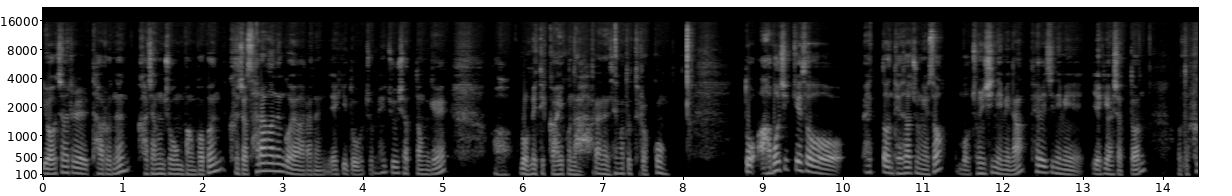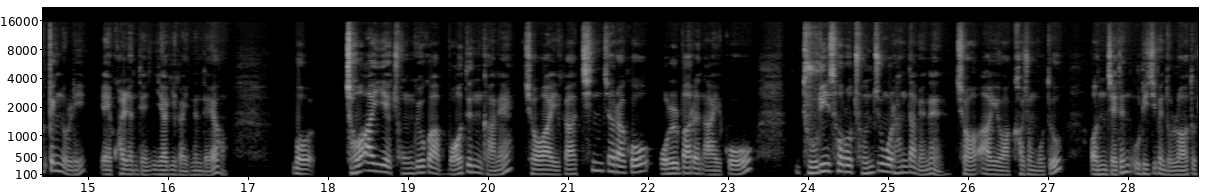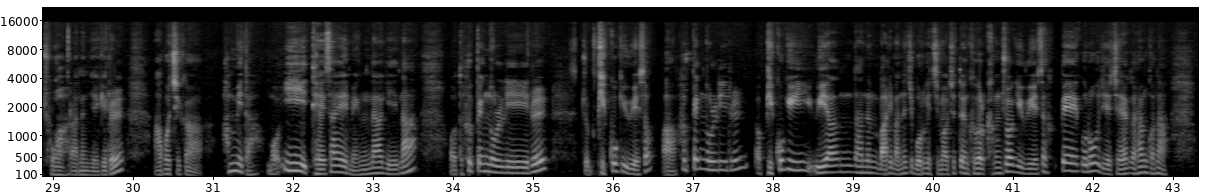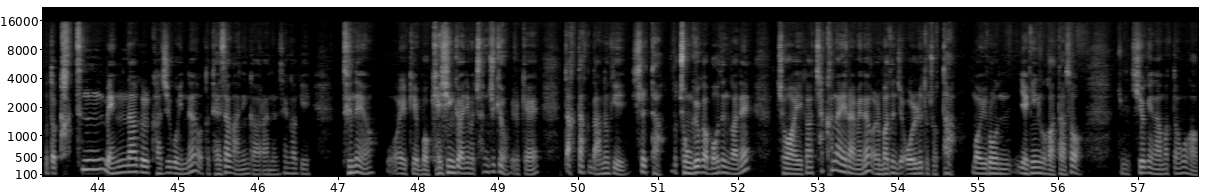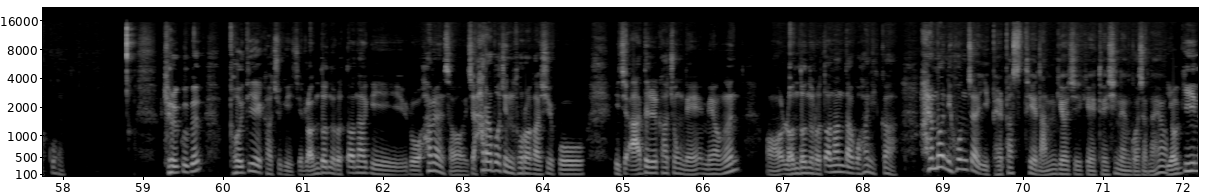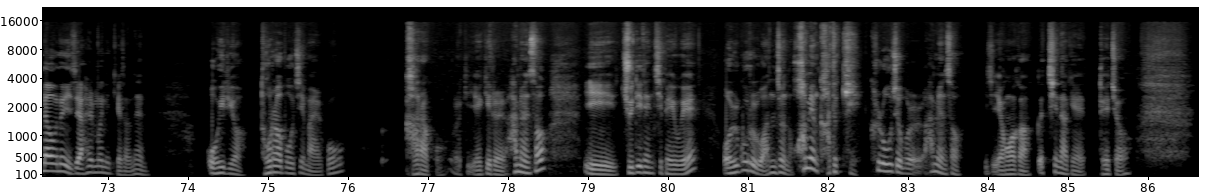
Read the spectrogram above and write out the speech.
여자를 다루는 가장 좋은 방법은 그저 사랑하는 거야 라는 얘기도 좀 해주셨던 게 어, 로맨틱 가이구나 라는 생각도 들었고 또 아버지께서 했던 대사 중에서 뭐 존시님이나 테레지님이 얘기하셨던 어떤 흑백 논리에 관련된 이야기가 있는데요. 뭐 저 아이의 종교가 뭐든 간에 저 아이가 친절하고 올바른 아이고 둘이 서로 존중을 한다면은 저 아이와 가족 모두 언제든 우리 집에 놀러 와도 좋아라는 얘기를 아버지가 합니다. 뭐 이 대사의 맥락이나 어떤 흑백 논리를 좀 비꼬기 위해서 아 흑백 논리를 어, 비꼬기 위한다는 말이 맞는지 모르겠지만 어쨌든 그걸 강조하기 위해서 흑백으로 이제 제작을 한거나 어떤 같은 맥락을 가지고 있는 어떤 대사가 아닌가라는 생각이 드네요. 뭐 이렇게 뭐 개신교 아니면 천주교 이렇게 딱딱 나누기 싫다. 뭐 종교가 뭐든 간에 저 아이가 착한 아이라면 얼마든지 어울려도 좋다. 뭐 이런 얘기인 것 같아서 좀 기억에 남았던 것 같고 결국은 버디의 가족이 이제 런던으로 떠나기로 하면서 이제 할아버지는 돌아가시고 이제 아들 가족 4명은 어, 런던으로 떠난다고 하니까 할머니 혼자 이 벨파스트에 남겨지게 되시는 거잖아요. 여기 나오는 이제 할머니께서는 오히려 돌아보지 말고 가라고 이렇게 얘기를 하면서 이 주디 덴치 배우의 얼굴을 완전 화면 가득히 클로즈업을 하면서 이제 영화가 끝이 나게 되죠.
